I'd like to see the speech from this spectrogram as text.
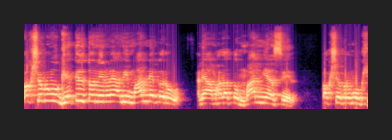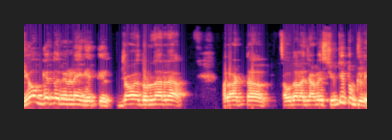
पक्षप्रमुख घेतील तो निर्णय आम्ही मान्य करू आणि आम्हाला तो मान्य असेल. पक्षप्रमुख योग्य तो निर्णय घेतील. ज्यावेळेस दोन हजार मला वाटतं चौदाला ज्यावेळेस युती तुटली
